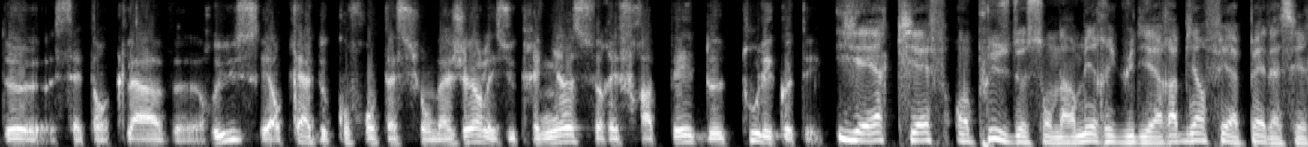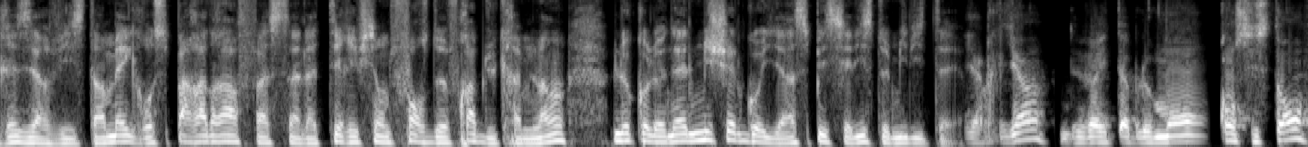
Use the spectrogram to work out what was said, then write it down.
de cette enclave russe. Et en cas de confrontation majeure, les Ukrainiens seraient frappés de tous les côtés. Hier, Kiev, en plus de son armée régulière, a bien fait appel à ses réservistes. Un maigre sparadrap face à la terrifiante force de frappe du Kremlin. Le colonel Michel Goya, spécialiste militaire. Il n'y a rien de véritablement consistant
